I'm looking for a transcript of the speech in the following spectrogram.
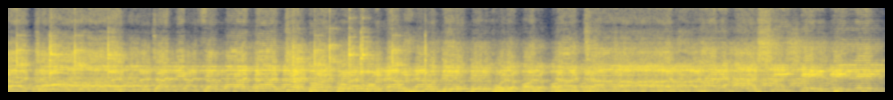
অত্যাচার জালিম জমানা হার হাসিকের দিলে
